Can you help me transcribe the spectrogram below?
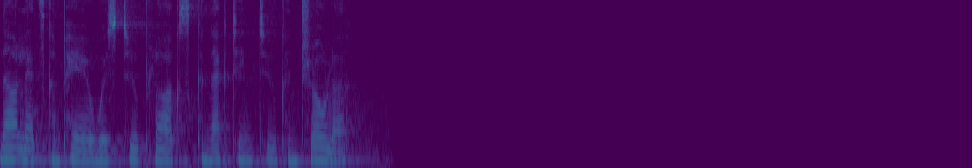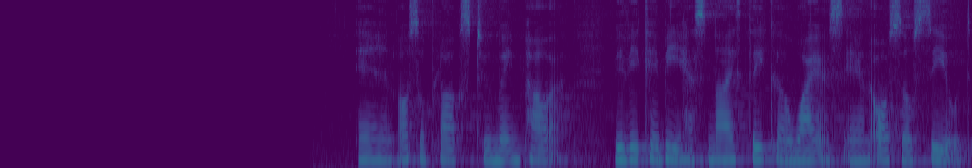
Now let's compare with two plugs connecting to controller. And also plugs to main power. VVKB has 9 thicker wires and also sealed.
